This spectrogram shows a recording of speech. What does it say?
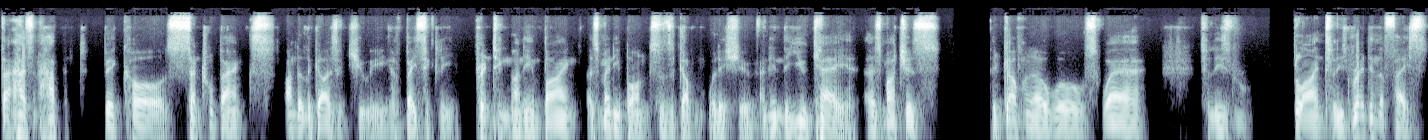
That hasn't happened because central banks, under the guise of QE, have basically printing money and buying as many bonds as the government will issue. And in the UK, as much as the governor will swear till he's blind, till he's red in the face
